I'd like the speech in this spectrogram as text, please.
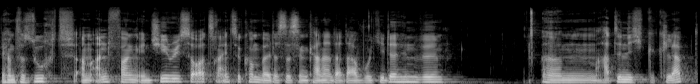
Wir haben versucht, am Anfang in Ski-Resorts reinzukommen, weil das ist in Kanada da, wo jeder hin will. Ähm, hatte nicht geklappt.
